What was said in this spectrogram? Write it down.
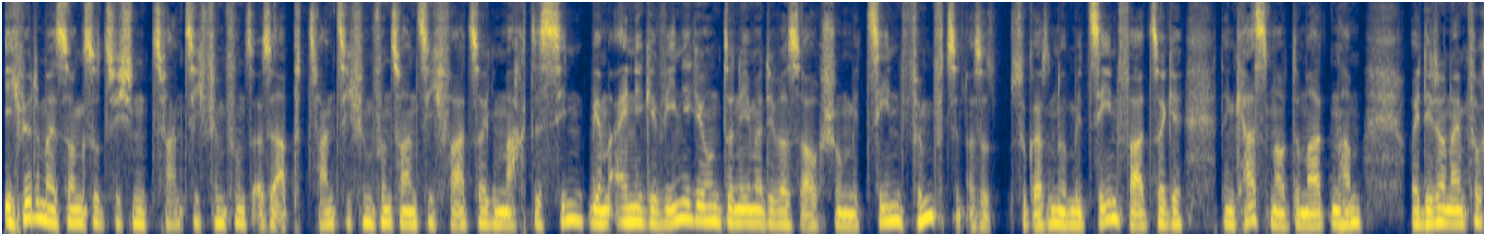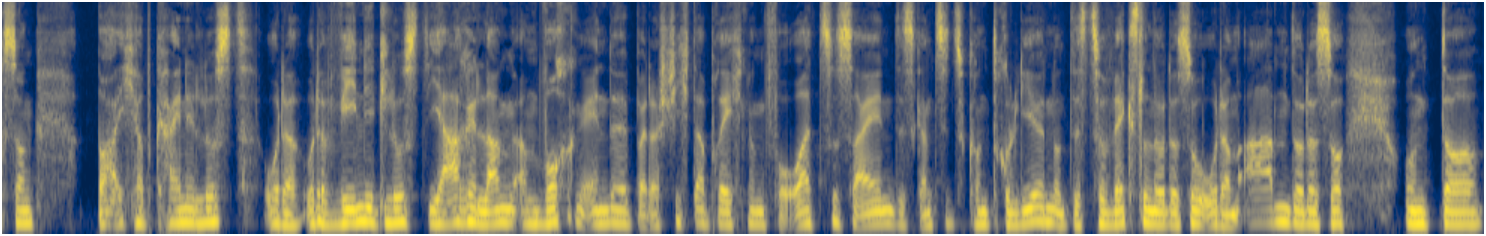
Ich würde mal sagen, so zwischen 20, 25, also ab 20, 25 Fahrzeugen macht es Sinn. Wir haben einige wenige Unternehmer, die was auch schon mit 10, 15, also sogar nur mit 10 Fahrzeuge den Kassenautomaten haben, weil die dann einfach sagen, boah, ich habe keine Lust oder, oder wenig Lust, jahrelang am Wochenende bei der Schichtabrechnung vor Ort zu sein, das Ganze zu kontrollieren und das zu wechseln oder so oder am Abend oder so. Und da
